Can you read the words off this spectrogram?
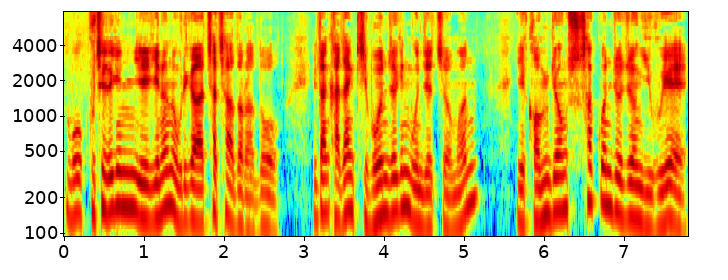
뭐 구체적인 얘기는 우리가 차차 하더라도 일단 가장 기본적인 문제점은 이 검경 수사권 조정 이후에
